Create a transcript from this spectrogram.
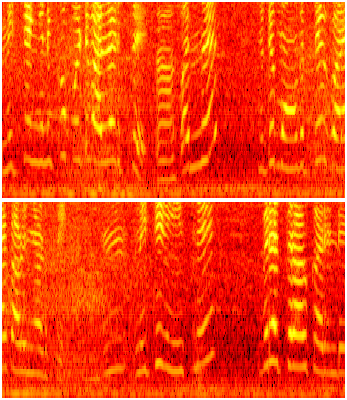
എന്നിട്ട് എങ്ങനെയൊക്കെ പോയിട്ട് വെള്ളം എടുത്ത്. വന്ന് എന്നിട്ട് മുഖത്ത് കൊറേ കളഞ്ഞെടുത്ത് എന്നിട്ട് നീച്ച് ഇവരെത്ര ആൾക്കാരുണ്ട്?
